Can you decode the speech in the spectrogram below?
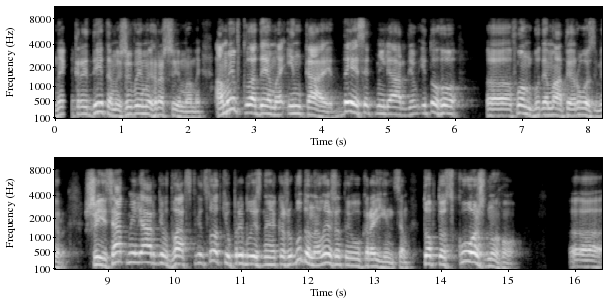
не кредитами, живими грошимами. А ми вкладемо інкай 10 мільярдів, і того е, фонд буде мати розмір 60 мільярдів, 20% приблизно, я кажу, буде належати українцям. Тобто з кожного е,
